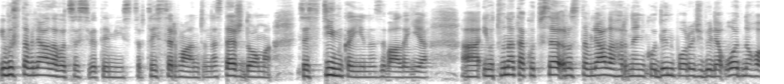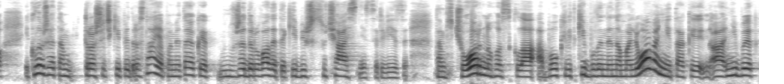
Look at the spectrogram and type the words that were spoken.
і виставляла в оце святе місце, в цей сервант. У нас теж вдома ця стінка її називали є. І от вона так от все розставляла гарненько один поруч біля одного. І коли вже я там трошечки підросла, я пам'ятаю, як вже дарували такі більш сучасні сервізи, там з чорного скла, або квітки були не намальовані, так, а ніби як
